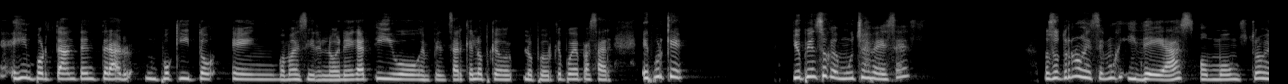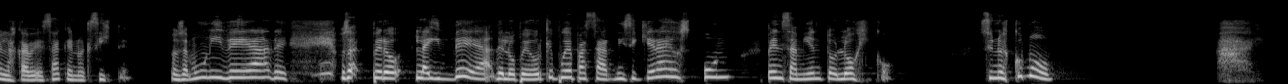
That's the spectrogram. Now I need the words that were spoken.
es importante entrar un poquito en, vamos a decir, en lo negativo, en pensar que lo peor, lo peor que puede pasar, es porque yo pienso que muchas veces nosotros nos hacemos ideas o monstruos en la cabeza que no existen. Nos hacemos una idea de, o sea, pero la idea de lo peor que puede pasar ni siquiera es un pensamiento lógico, sino es como, ay,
